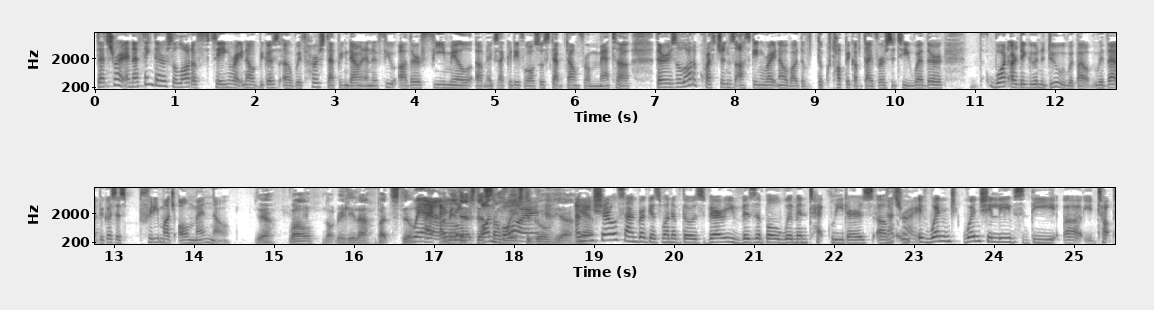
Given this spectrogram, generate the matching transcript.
That's right, and I think there's a lot of saying right now because uh, with her stepping down and a few other female um, executives who also stepped down from Meta, there is a lot of questions asking right now about the, the topic of diversity. Whether what are they going to do about with that because it's pretty much all men now. Yeah, well, not really lah, but still. Well, I, I mean, there's, there's some board. ways to go. Yeah. I yeah. mean, Sheryl Sandberg is one of those very visible women tech leaders. Um, That's right. If, when when she leaves the uh, top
